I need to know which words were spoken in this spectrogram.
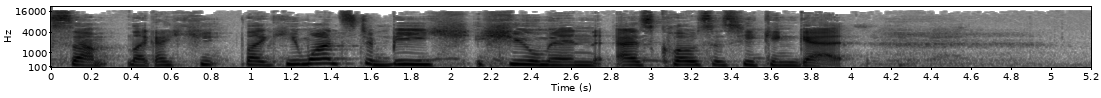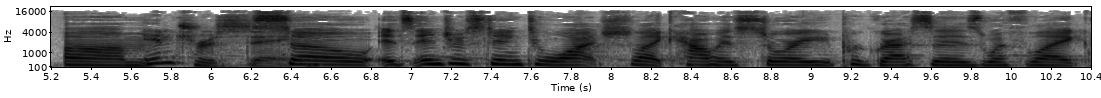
some like a like he wants to be human as close as he can get Um, Interesting. so it's interesting to watch like how his story progresses with like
